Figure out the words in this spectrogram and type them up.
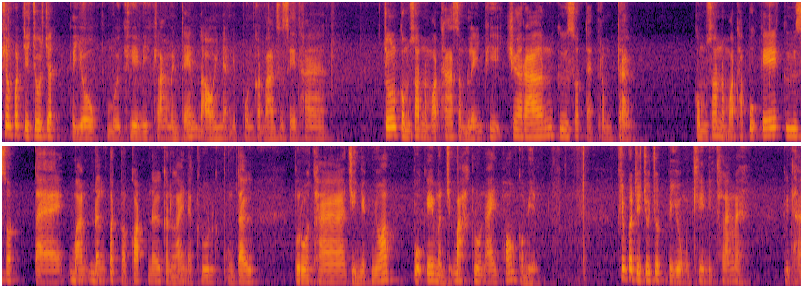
ខ្ញុំពិតជាចូលចិត្តប្រយោគមួយឃ្លានេះខ្លាំងមែនទែនដោយអ្នកនិពន្ធគាត់បានសរសេរថាចូលកុំសន្មត់ថាសម្លេងភាកច្រើន គឺសុទ្ធតែត្រឹមត្រូវកុំសន្មត់ថាពួកគេគឺសុទ្ធតែបានដឹងពិតប្រកបនៅកន្លែងដែលខ្លួនកំពុងទៅព្រោះថាជាញឹកញាប់ពួកគេមិនច្បាស់ខ្លួនឯងផងក៏មានខ្ញុំពិតជាចូលចិត្តប្រយោគមួយឃ្លានេះខ្លាំងណាស់គឺថា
